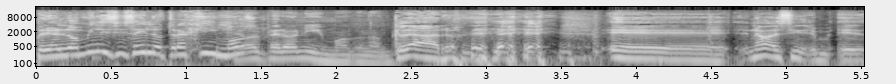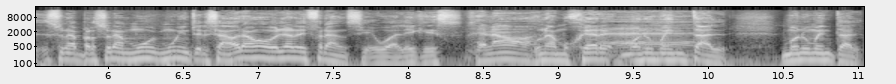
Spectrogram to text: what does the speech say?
Pero en el 2016 lo trajimos. Llegó el peronismo Colombia. Claro. Eh, no, es, es una persona muy, muy interesante. Ahora vamos a hablar de Francia, igual, eh, que es no. una mujer Eh. monumental. Monumental.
